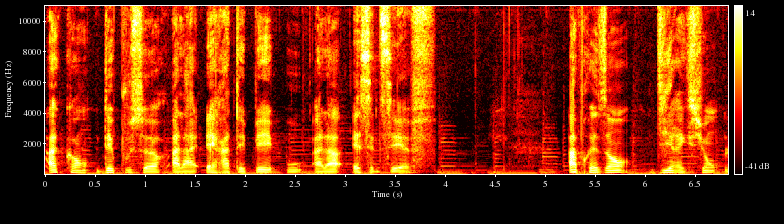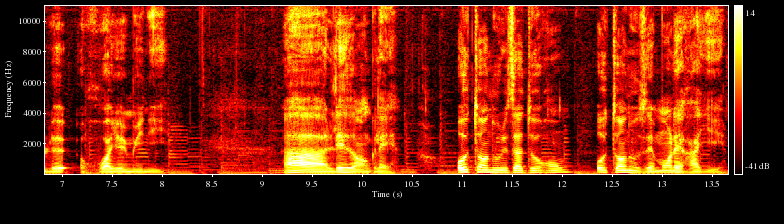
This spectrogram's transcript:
À quand des pousseurs à la RATP ou à la SNCF À présent, direction le Royaume-Uni. Ah, les Anglais. Autant nous les adorons, autant nous aimons les railler.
